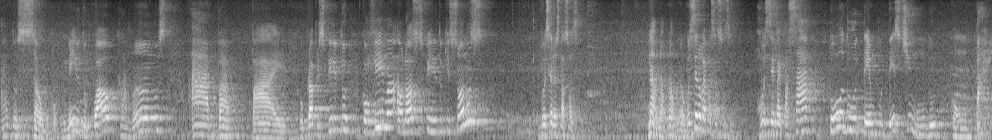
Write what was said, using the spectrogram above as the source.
adoção, por meio do qual clamamos Abba Pai. O próprio Espírito confirma ao nosso espírito que somos. Você não está sozinho. Não, não, não, não. Você não vai passar sozinho. Você vai passar todo o tempo deste mundo com um Pai.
